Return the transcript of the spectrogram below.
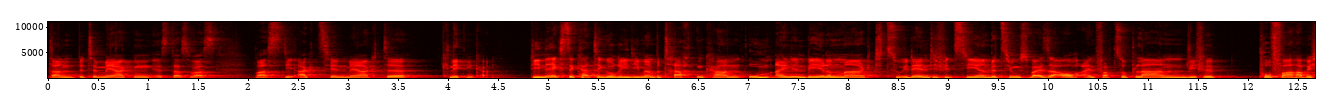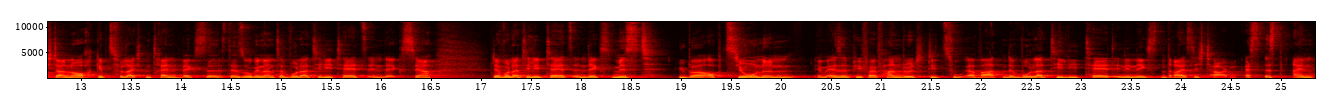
dann bitte merken, ist das was, was die Aktienmärkte knicken kann. Die nächste Kategorie, die man betrachten kann, um einen Bärenmarkt zu identifizieren, beziehungsweise auch einfach zu planen, wie viel Puffer habe ich da noch? Gibt es vielleicht einen Trendwechsel? Das ist der sogenannte Volatilitätsindex. Ja? Der Volatilitätsindex misst über Optionen im SP 500 die zu erwartende Volatilität in den nächsten 30 Tagen. Es ist ein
